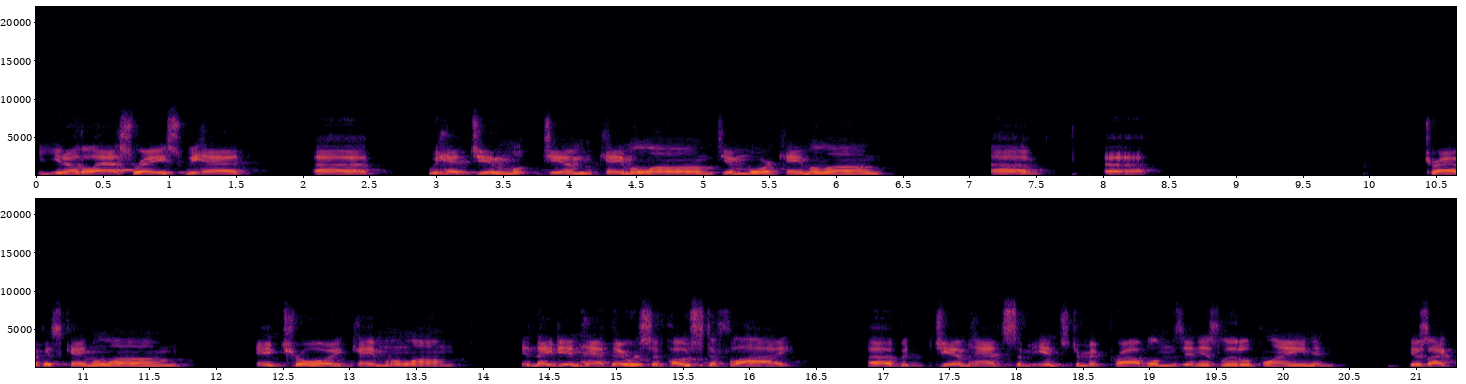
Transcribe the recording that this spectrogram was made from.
you know, the last race we had uh, we had Jim Jim came along, Jim Moore came along, um, uh, Travis came along, and Troy came along and they didn't have they were supposed to fly uh, but jim had some instrument problems in his little plane and he was like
